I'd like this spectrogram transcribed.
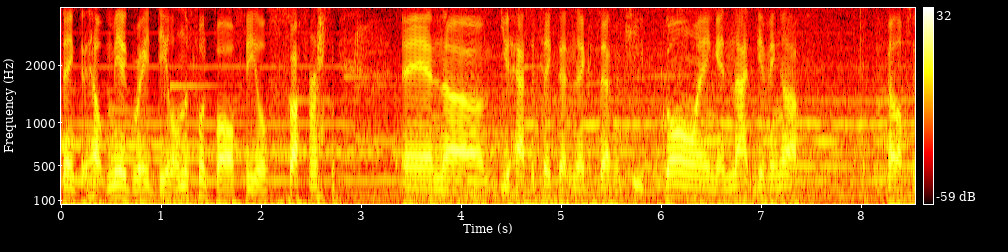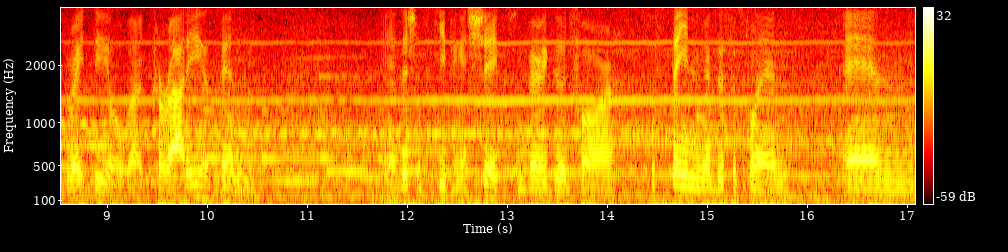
think that helped me a great deal. On the football field, suffering, and um, you have to take that next step and keep going and not giving up. It develops a great deal. Uh, karate has been in addition to keeping in shape, it's been very good for sustaining a discipline and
